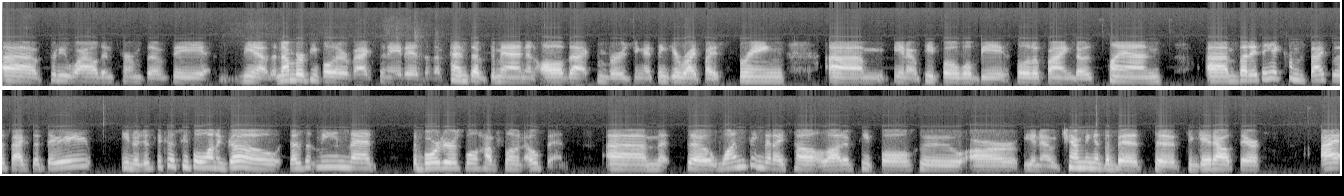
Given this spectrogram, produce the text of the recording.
uh, pretty wild in terms of the you know the number of people that are vaccinated and the pent up demand and all of that converging. I think you're right. By spring, um, you know, people will be solidifying those plans. Um, but I think it comes back to the fact that they, you know, just because people want to go doesn't mean that the borders will have flown open. Um, so one thing that I tell a lot of people who are, you know, champing at the bit to to get out there, I,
